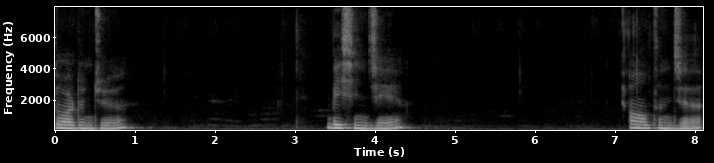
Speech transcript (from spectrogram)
dördüncü, beşinci, altıncı,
